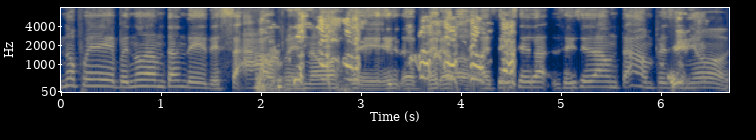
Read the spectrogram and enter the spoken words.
no pues, pues no Downtown de, de South, pues no, pues, no, pero se dice, da- se dice Downtown, pues señor.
